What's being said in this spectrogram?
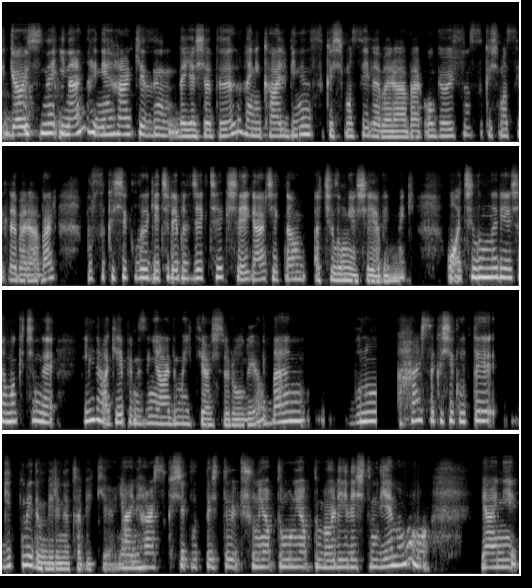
göğsüne inen hani herkesin de yaşadığı hani kalbinin sıkışmasıyla beraber o göğsün sıkışmasıyla beraber bu sıkışıklığı geçirebilecek tek şey gerçekten açılım yaşayabilmek. O açılımları yaşamak için de illa ki hepimizin yardıma ihtiyaçları oluyor. Ben bunu her sıkışıklıkta gitmedim birine tabii ki. Yani her sıkışıklıkta işte şunu yaptım, bunu yaptım, böyle iyileştim diyemem ama yani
